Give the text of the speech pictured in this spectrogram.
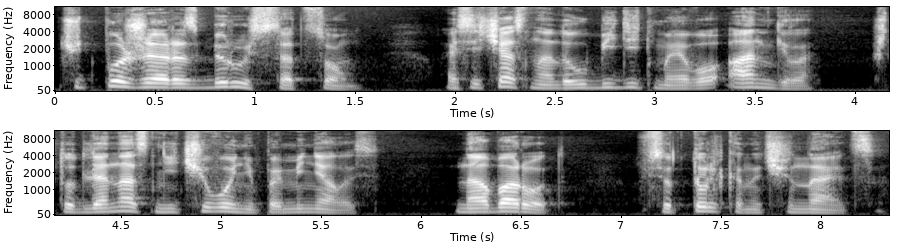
Чуть позже я разберусь с отцом, а сейчас надо убедить моего ангела, что для нас ничего не поменялось. Наоборот, все только начинается.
